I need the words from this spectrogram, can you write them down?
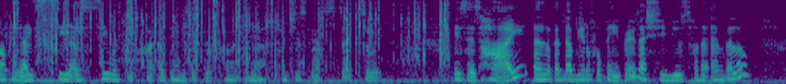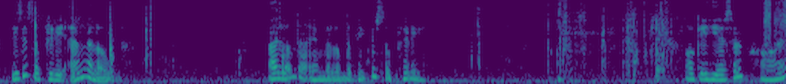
Okay, I see, I see what's the card. I think this is the card. Yeah, I just got stuck to it. It says hi, and look at the beautiful paper that she used for the envelope. This is a pretty envelope. I love that envelope. The paper is so pretty. Okay, here's her card.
